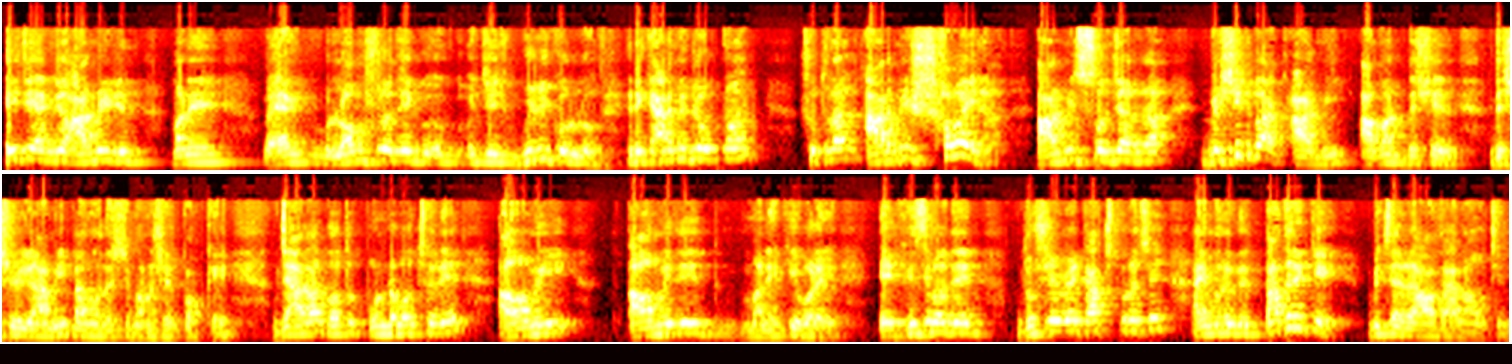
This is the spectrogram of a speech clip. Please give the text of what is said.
এই যে একজন আর্মির মানে লংশুরা যে যে গুলি করল এটা কি আর্মির লোক নয়? সুতরাং আর্মির সবাই না। আর্মির সোলজাররা বেশিরভাগ আর্মি আমার দেশের দেশের আর্মি বাংলাদেশের মানুষের পক্ষে। যারা গত পনেরো বছরে আওয়ামী, আওয়ামীদের মানে কি বলে, এই ফেসিবাদের দোষী হিসেবে কাজ করেছে, আমি মনে করি তাদেরকে বিচারের আওতায় আনা উচিত।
